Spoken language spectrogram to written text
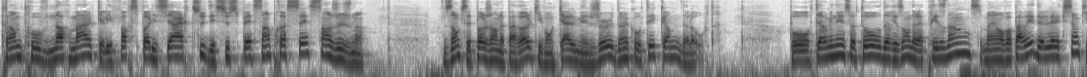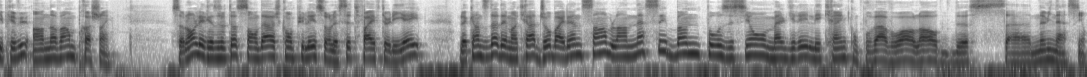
Trump trouve normal que les forces policières tuent des suspects sans procès, sans jugement. Disons que c'est pas le genre de paroles qui vont calmer le jeu d'un côté comme de l'autre. Pour terminer ce tour d'horizon de la présidence, ben, on va parler de l'élection qui est prévue en novembre prochain. Selon les résultats de sondage compilés sur le site 538, le candidat démocrate Joe Biden semble en assez bonne position malgré les craintes qu'on pouvait avoir lors de sa nomination.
